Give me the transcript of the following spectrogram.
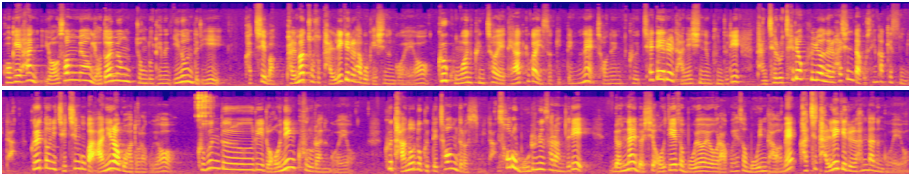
거기에 한 6명, 8명 정도 되는 인원들이 같이 막 발맞춰서 달리기를 하고 계시는 거예요. 그 공원 근처에 대학교가 있었기 때문에 저는 그 체대를 다니시는 분들이 단체로 체력 훈련을 하신다고 생각했습니다. 그랬더니 제 친구가 아니라고 하더라고요. 그분들이 러닝 크루라는 거예요. 그 단어도 그때 처음 들었습니다. 서로 모르는 사람들이 몇 날 몇 시 어디에서 모여요 라고 해서 모인 다음에 같이 달리기를 한다는 거예요.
